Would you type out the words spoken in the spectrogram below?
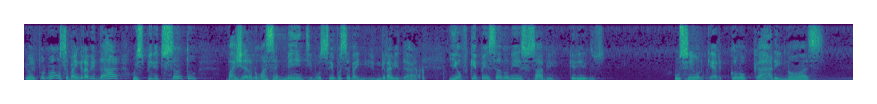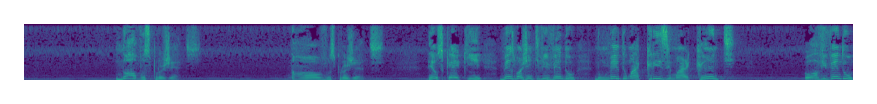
E ele falou: "Não, você vai engravidar, o Espírito Santo vai gerar uma semente em você, você vai engravidar. E eu fiquei pensando nisso, sabe, queridos? O Senhor quer colocar em nós novos projetos. Novos projetos. Deus quer que, mesmo a gente vivendo no meio de uma crise marcante, ou vivendo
